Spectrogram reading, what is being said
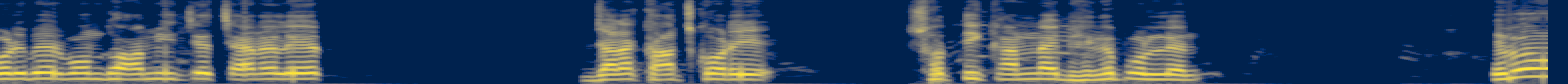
গরিবের বন্ধু আমি যে চ্যানেলের যারা কাজ করে, সত্যি কান্নায় ভেঙে পড়লেন। এবং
